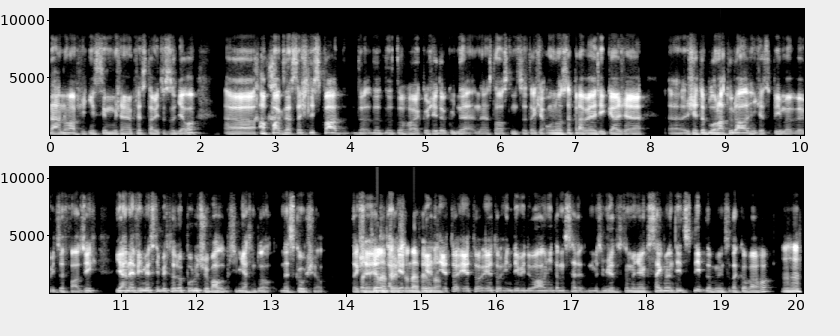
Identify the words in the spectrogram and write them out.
ráno a všichni si můžeme představit, co se dělo. Uh, a pak zase šli spát do, do, do toho, jakože dokud ne, nestalo slunce. Takže ono se právě říká, že Eh, že to bylo naturální, že spíme ve více fázích. Já nevím, jestli bych to doporučoval, upřímně, já jsem to neskoušel. Takže je to, tak, je, nevím, je, no. je, to, je, to, je to individuální, ten se, myslím, že to se jmenuje segmented sleep, nebo něco takového. Mm-hmm.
